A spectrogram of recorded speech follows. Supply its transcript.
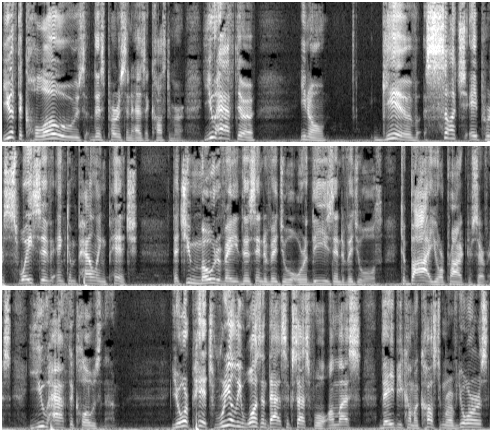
You have to close this person as a customer. You have to, you know, give such a persuasive and compelling pitch that you motivate this individual or these individuals to buy your product or service. You have to close them. Your pitch really wasn't that successful unless they become a customer of yours,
